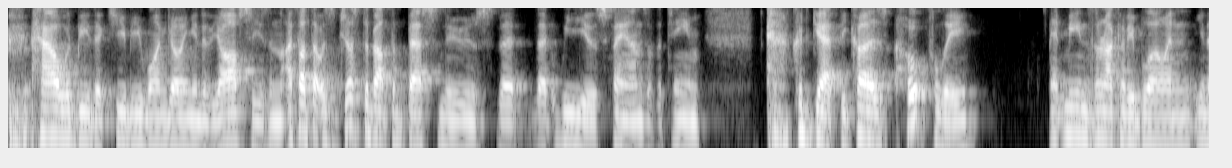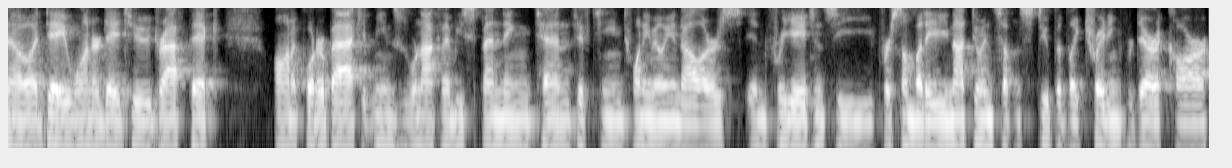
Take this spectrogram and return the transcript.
how would be the QB one going into the offseason. I thought that was just about the best news that that we as fans of the team could get because hopefully it means they're not going to be blowing, you know, a day one or day two draft pick on a quarterback. It means we're not going to be spending 10, 15, 20 million dollars in free agency for somebody not doing something stupid like trading for Derek Carr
